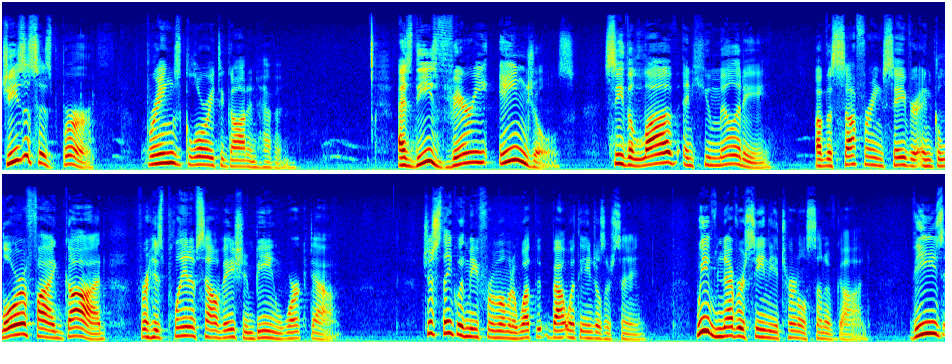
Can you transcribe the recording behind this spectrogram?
Jesus' birth brings glory to God in heaven as these very angels see the love and humility of the suffering Savior and glorify God for his plan of salvation being worked out. Just think with me for a moment about what the angels are saying. We've never seen the eternal Son of God. These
